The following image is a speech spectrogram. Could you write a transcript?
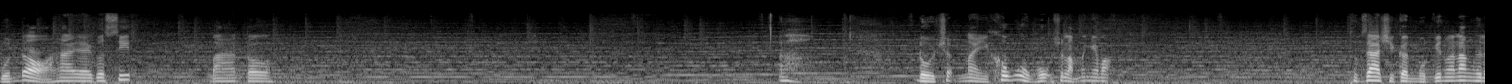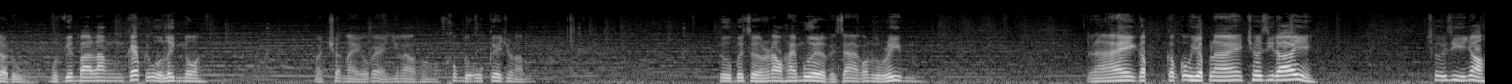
bốn đỏ hai Exit ba Hunter. Đồ trận này không ủng hộ cho lắm anh em ạ. Thực ra chỉ cần một viên ba lăng thôi là đủ, Một viên ba lăng ghép cái bờ linh thôi. Mà trận này có vẻ như là không được ok cho lắm. Từ bây giờ nó nào 20 là phải ra con Grim. Này, gặp gặp cậu Hiệp này, Chơi gì đây? Chơi gì nhở?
